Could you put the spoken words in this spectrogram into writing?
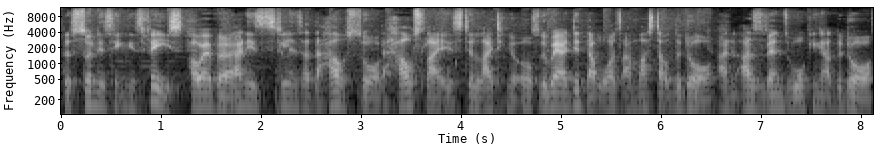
the sun is hitting his face. However, Danny's still inside the house, so the house light is still lighting it up. So the way I did that was I masked out the door, and as Ben's walking out the door,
